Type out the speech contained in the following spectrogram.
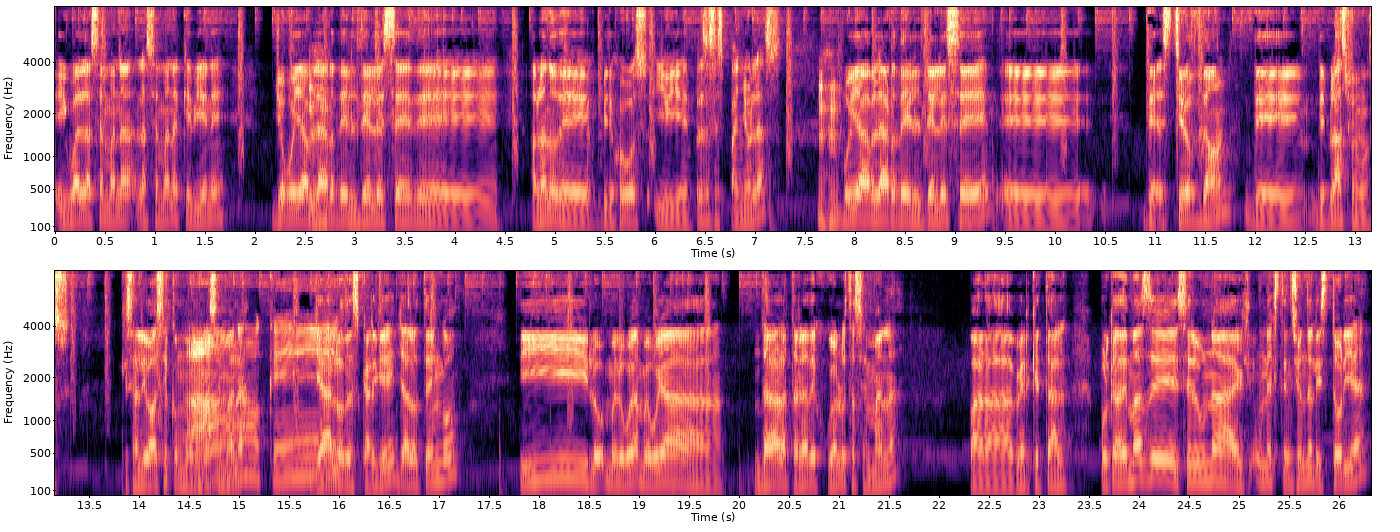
igual la semana, la semana que viene yo voy a hablar del DLC de... Hablando de videojuegos y empresas españolas, voy a hablar del DLC eh, de Still of Dawn de, de Blasphemous que salió hace como una ah, semana. Ya lo descargué, ya lo tengo. Y me, lo voy a, me voy a dar a la tarea de jugarlo esta semana para ver qué tal. Porque además de ser una, extensión de la historia,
